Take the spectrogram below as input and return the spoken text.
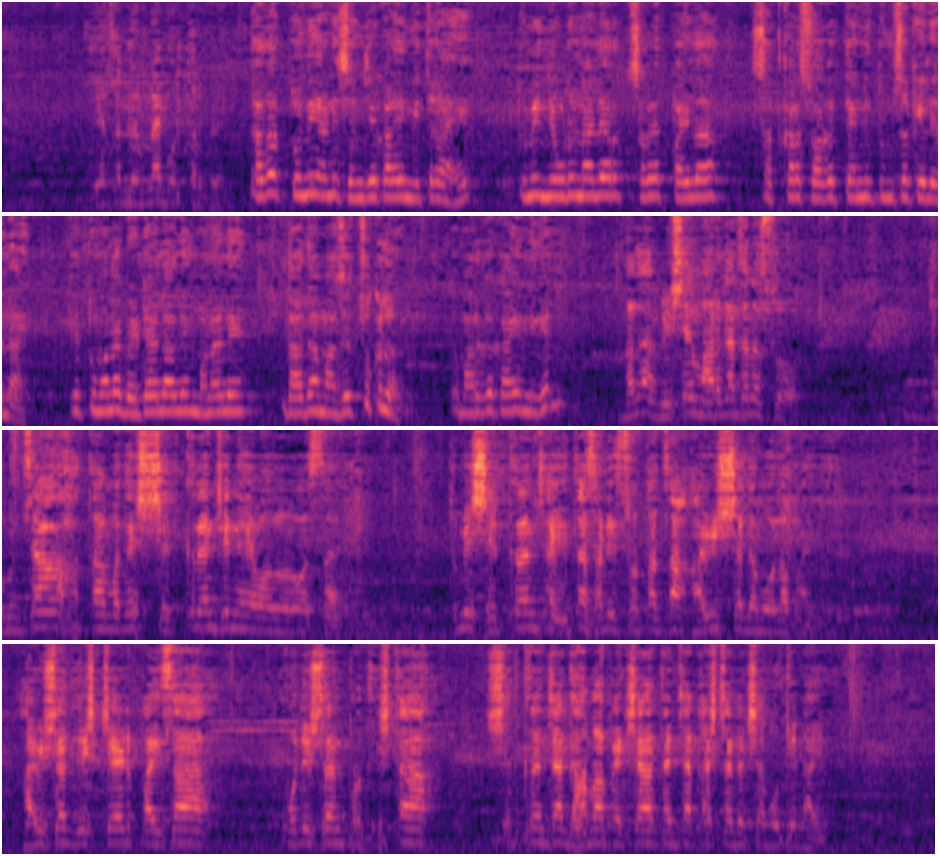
याचं निर्णायक उत्तर मिळेल. दादा तुम्ही आणि संजय काळे मित्र आहे. तुम्ही निवडून आल्यावर सगळ्यात पहिला सत्कार स्वागत त्यांनी तुमचं केलेलं आहे. ते तुम्हाला भेटायला आले आणि म्हणाले दादा माझं चुकलं. तर मार्ग काय? निघेल? बघा विषय मार्गाचा नसतो. तुमच्या हातामध्ये शेतकऱ्यांची न्याय व्यवस्था आहे. तुम्ही शेतकऱ्यांच्या हितासाठी स्वतःचं आयुष्य गमवलं पाहिजे. आयुष्यात इस्टेट पैसा पोझिशन प्रतिष्ठा शेतकऱ्यांच्या घामापेक्षा त्यांच्या कष्टापेक्षा मोठी नाही.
